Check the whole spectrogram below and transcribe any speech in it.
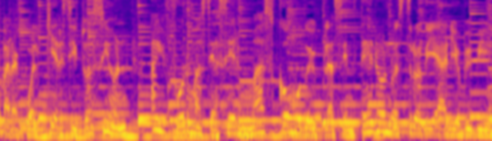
Para cualquier situación, hay formas de hacer más cómodo y placentero nuestro diario vivir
